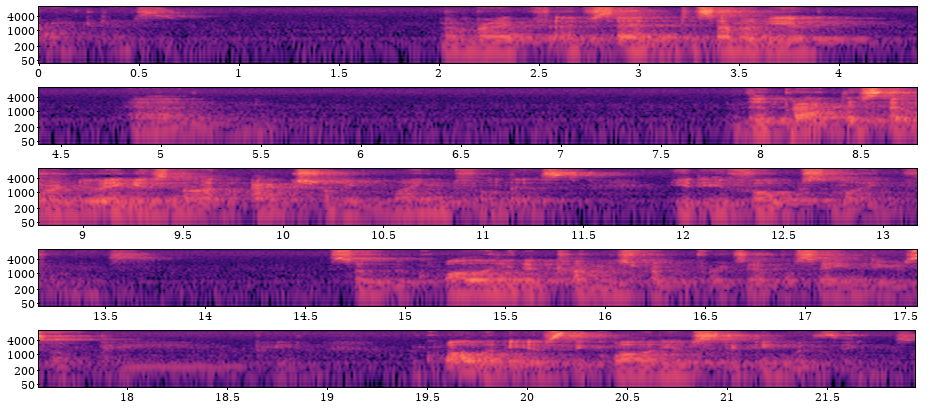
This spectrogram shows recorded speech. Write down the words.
practice. Remember, I've, I've said to some of you, um, the practice that we're doing is not actually mindfulness, it evokes mindfulness. So the quality that comes from, for example, saying to yourself, pain, pain, the quality is the quality of sticking with things.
